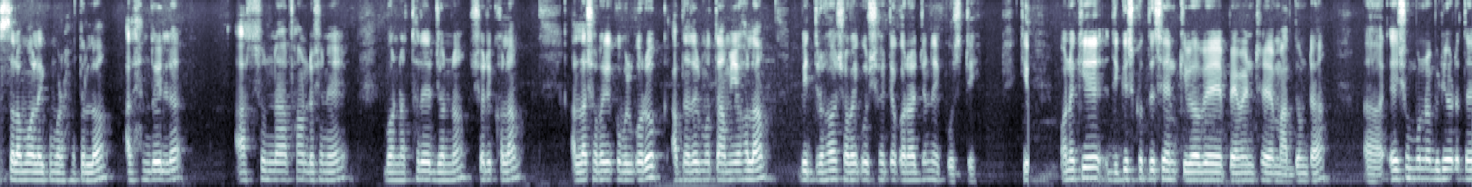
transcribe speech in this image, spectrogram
আসসালামু আলাইকুম রহমতুল্লাহ। আলহামদুলিল্লাহ আসুন্না ফাউন্ডেশনে বর্ণার্থীদের জন্য শরিক হলাম। আল্লাহ সবাইকে কবুল করুক। আপনাদের মতো আমিও হলাম। বিদ্রোহ সবাইকে উৎসাহিত করার জন্য এই পোস্টটি। অনেকে জিজ্ঞেস করতেছেন কীভাবে পেমেন্টের মাধ্যমটা। এই সম্পূর্ণ ভিডিওটাতে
